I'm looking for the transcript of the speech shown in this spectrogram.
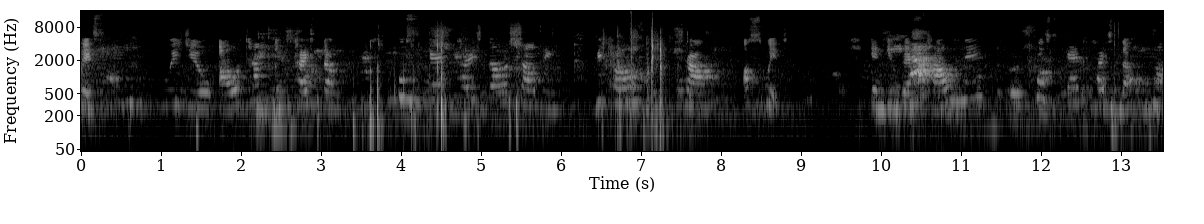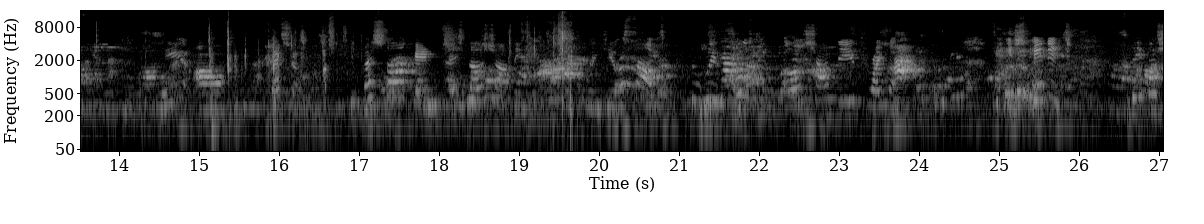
this, our tongue to taste them. Who taste the something bitter, sour, or sweet? Can you guess how they who taste them? Here are vegetables. Vegetables can taste the something. We use salt to reinforce a salty flavor. Spinach. Spinach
